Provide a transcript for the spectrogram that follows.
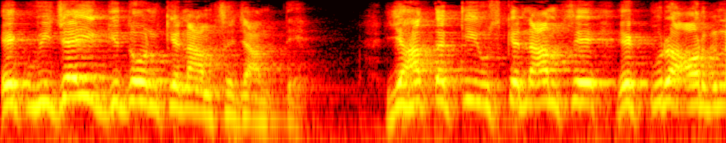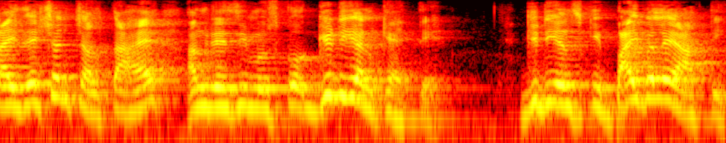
एक विजयी गिदोन के नाम से जानते हैं। यहाँ तक कि उसके नाम से एक पूरा ऑर्गेनाइजेशन चलता है, अंग्रेज़ी में उसको गिडियन कहते हैं। गिडियंस की बाइबलें आती,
